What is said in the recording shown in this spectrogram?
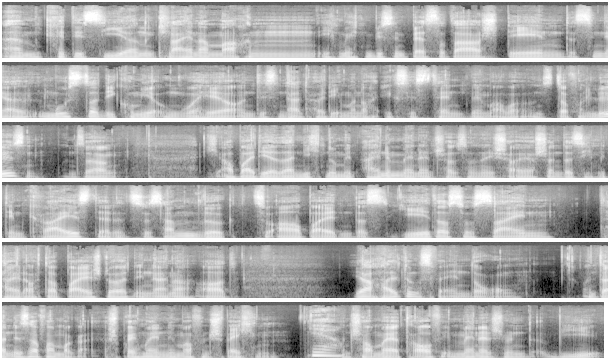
ähm, Kritisieren, kleiner machen, ich möchte ein bisschen besser dastehen. Das sind ja Muster, die kommen ja irgendwo her und die sind halt heute immer noch existent. Wenn wir aber uns davon lösen und sagen, ich arbeite ja dann nicht nur mit einem Manager, sondern ich schaue ja schon, dass ich mit dem Kreis, der da zusammenwirkt, zu arbeiten, dass jeder so sein Teil auch dabei steuert in einer Art ja, Haltungsveränderung. Und dann ist auf einmal, sprechen wir ja nicht mehr von Schwächen. Ja. Dann schauen wir ja drauf im Management, wie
